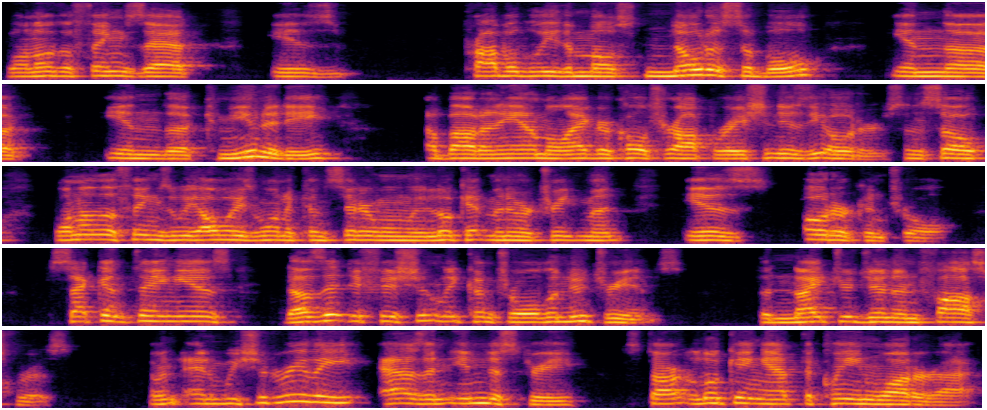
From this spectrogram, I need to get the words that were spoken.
One of the things that is probably the most noticeable in the, in the community about an animal agriculture operation is the odors. And so one of the things we always want to consider when we look at manure treatment is odor control. Second thing is, does it efficiently control the nutrients, the nitrogen and phosphorus? And, we should really, as an industry, start looking at the Clean Water Act.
